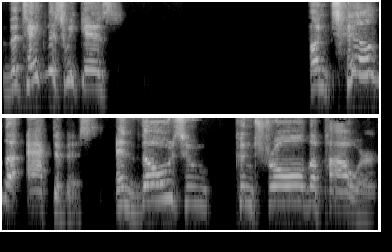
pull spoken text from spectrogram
the take this week is until the activists and those who control the power,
